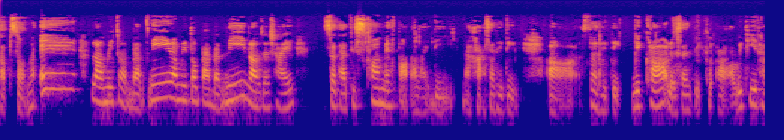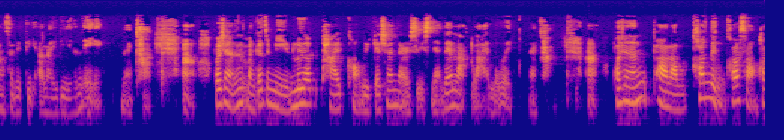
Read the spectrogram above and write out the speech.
สับสนว่า เอ๊เรามีโจทย์แบบนี้ เรามีตัวแปรแบบนี้ เราจะใช้ statistical method อะไรดีนะคะสถิติสถิติวิเคราะห์ หรือสถิติวิธีทางสถิติอะไรดีนั่นเอง นะคะะเพราะฉะนั้นมันก็จะมีเลือก type ของ regression analysis เนี่ยได้หลากหลายเลยนะคะะเพราะฉะนั้นพอเราข้อ 1 ข้อ 2 ข้อ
